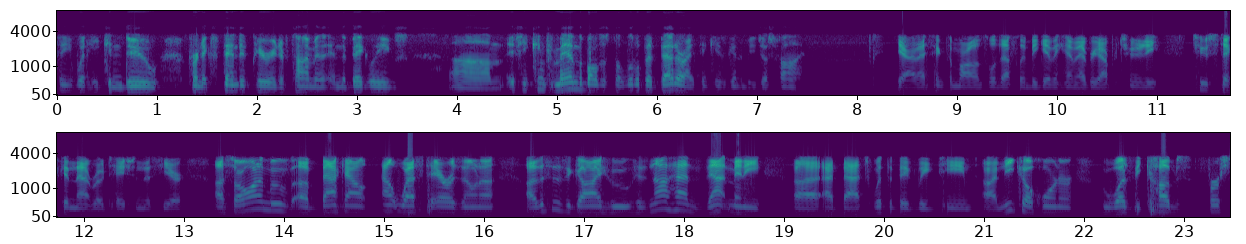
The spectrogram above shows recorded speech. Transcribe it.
see what he can do for an extended period of time in, in the big leagues. Um, if he can command the ball just a little bit better, I think he's going to be just fine. Yeah, and I think the Marlins will definitely be giving him every opportunity to stick in that rotation this year. Uh, so I want to move uh, back out out west to Arizona. Uh, this is a guy who has not had that many uh, at bats with the big league team. Uh, Nico Hoerner, who was the Cubs' first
